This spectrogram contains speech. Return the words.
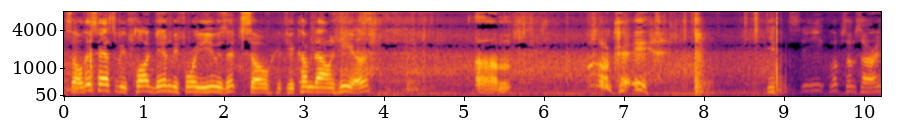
So this has to be plugged in before you use it. So if you come down here, um, okay, you can see, whoops, I'm sorry.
